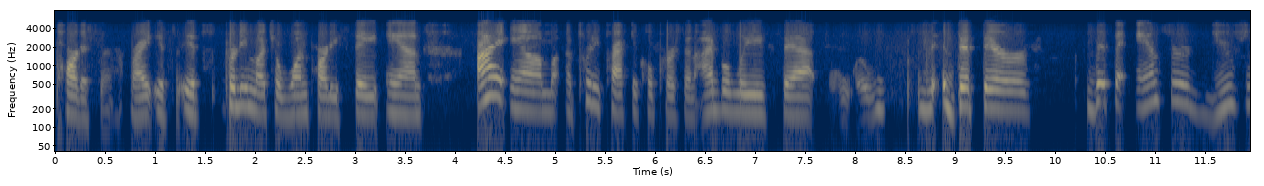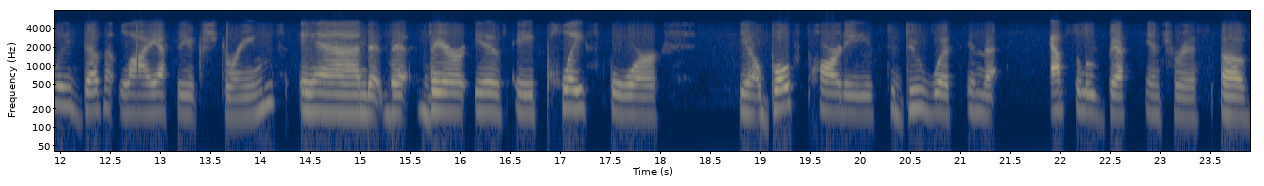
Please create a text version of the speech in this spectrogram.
partisan, right? It's it's pretty much a one party state and I am a pretty practical person. I believe that that there that the answer usually doesn't lie at the extremes and that there is a place for you know both parties to do what's in the absolute best interest of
